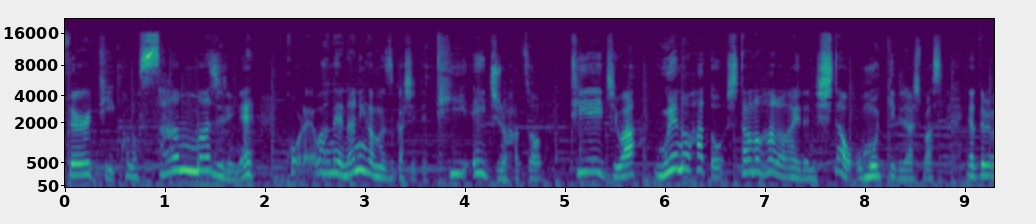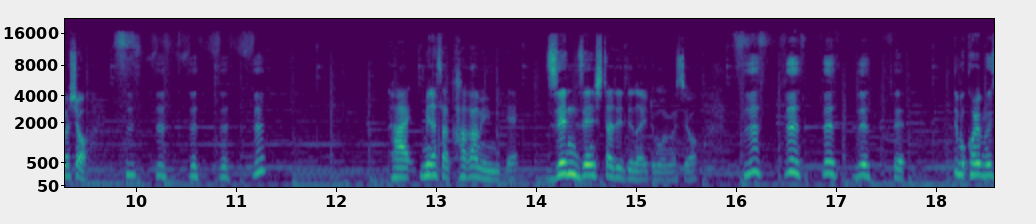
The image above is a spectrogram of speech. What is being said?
30この3混じりね。これはね何が難しいって th の発音。th は上の歯と下の歯の間に舌を思いっきり出します。やってみましょう。はい。皆さん鏡見て。全然舌出てないと思いますよ。でもこれ難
